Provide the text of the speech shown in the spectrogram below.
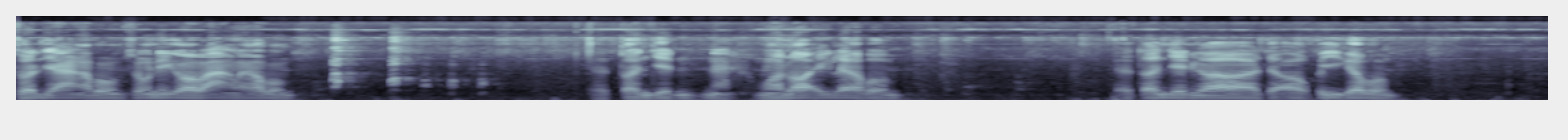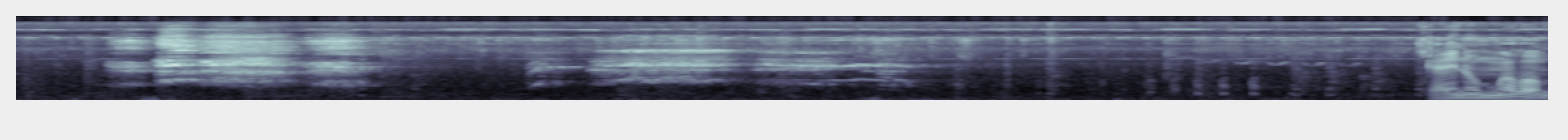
สวนยางครับผมช่วงนี้ก็ว่างแล้วครับผมแต่ตอนเย็นนะหัวเราะอีกแล้วครับผม แต่ตอนเย็นก็จะออกไปอีกครับผม ก่หนุ่มครับผม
